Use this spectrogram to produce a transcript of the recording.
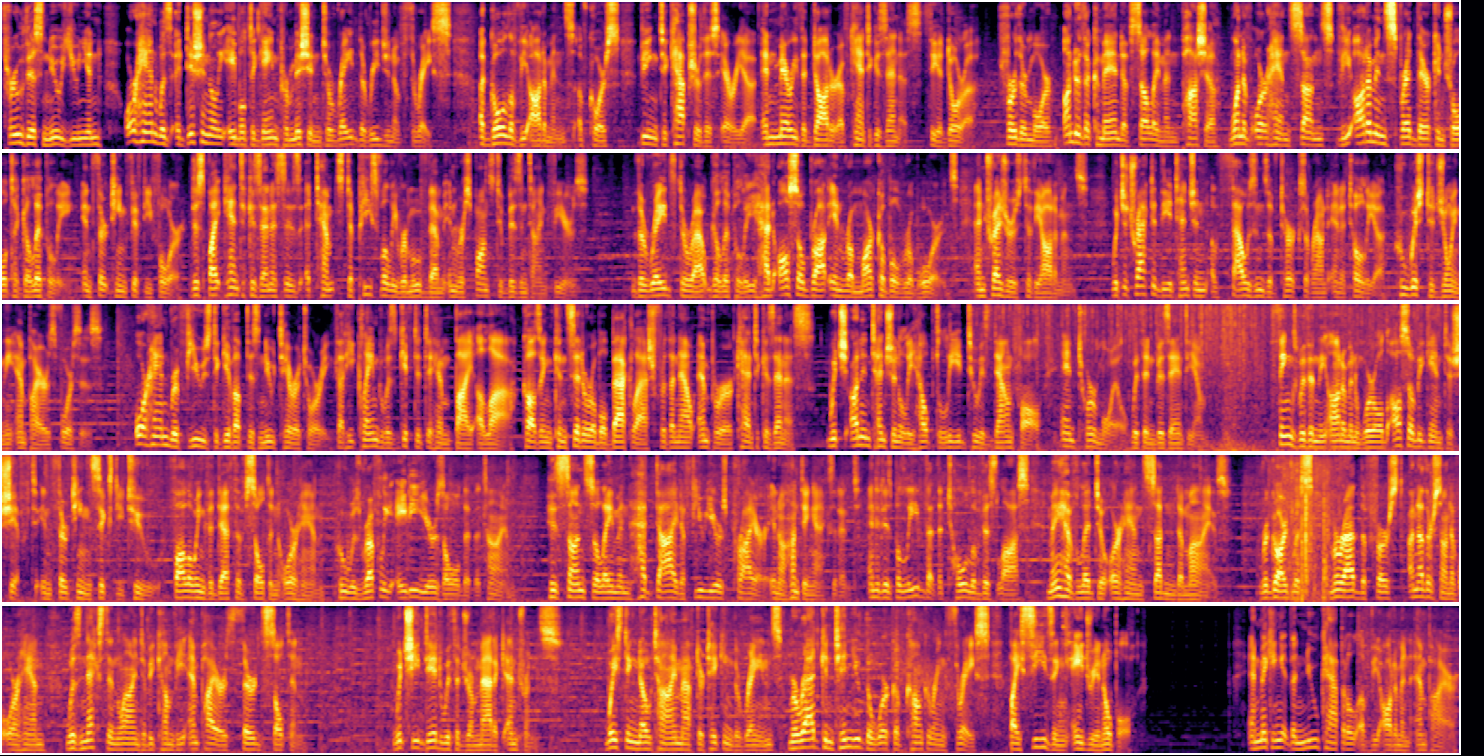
Through this new union, Orhan was additionally able to gain permission to raid the region of Thrace, a goal of the Ottomans, of course, being to capture this area and marry the daughter of Cantacuzenus, Theodora. Furthermore, under the command of Suleiman Pasha, one of Orhan's sons, the Ottomans spread their control to Gallipoli in 1354, despite Cantacuzenus' attempts to peacefully remove them in response to Byzantine fears. The raids throughout Gallipoli had also brought in remarkable rewards and treasures to the Ottomans, which attracted the attention of thousands of Turks around Anatolia who wished to join the empire's forces. Orhan refused to give up this new territory that he claimed was gifted to him by Allah, causing considerable backlash for the now Emperor Cantacuzenus, which unintentionally helped lead to his downfall and turmoil within Byzantium. Things within the Ottoman world also began to shift in 1362, following the death of Sultan Orhan, who was roughly 80 years old at the time. His son Suleiman had died a few years prior in a hunting accident, and it is believed that the toll of this loss may have led to Orhan's sudden demise. Regardless, Murad I, another son of Orhan, was next in line to become the empire's third sultan, which he did with a dramatic entrance. Wasting no time after taking the reins, Murad continued the work of conquering Thrace by seizing Adrianople, and making it the new capital of the Ottoman Empire.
